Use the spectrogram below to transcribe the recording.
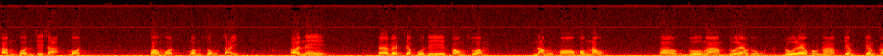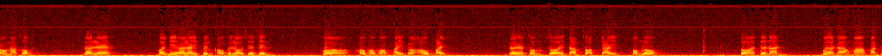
ข้างบนศีรษะหมด ก็หมดความสงสัย อันนี้เวชจักูดีห้องซ่วม หนังห่อของเน่าดูงามดูแล้วดูดูแล้วเขาหน้าเจียงเจียงเกาหน้าสม นั่นแหละไม่มีอะไรเป็นเขาเป็นเราเสียสิ้น ก็เขามามอบให้ก็เอาไปนั่นแหละสมซอยตามสอบใจของโลก ต่อจากนั้น มื่อนางมาคันธ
